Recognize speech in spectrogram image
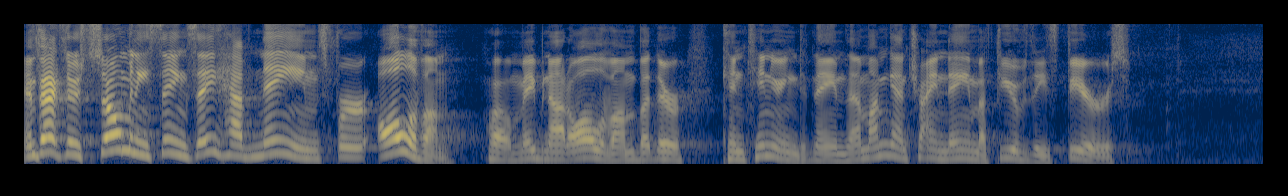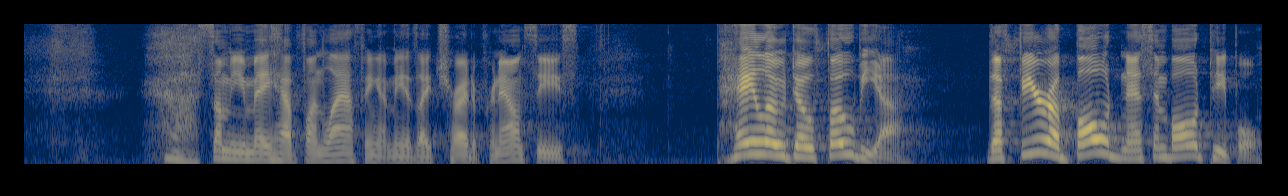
In fact, there's so many things, they have names for all of them. Well, maybe not all of them, but they're continuing to name them. I'm going to try and name a few of these fears. Ah, some of you may have fun laughing at me as I try to pronounce these. Paleodophobia, the fear of baldness and bald people.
